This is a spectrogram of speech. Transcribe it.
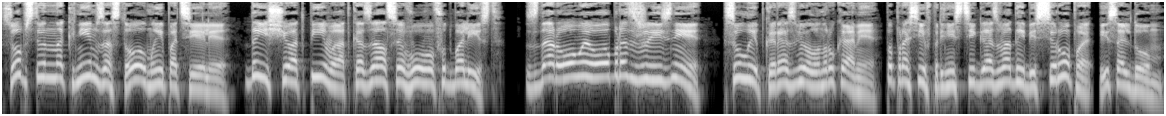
Собственно, к ним за стол мы и подсели. Да еще от пива отказался Вова-футболист. «Здоровый образ жизни!» С улыбкой развел он руками, попросив принести газ воды без сиропа и со льдом.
